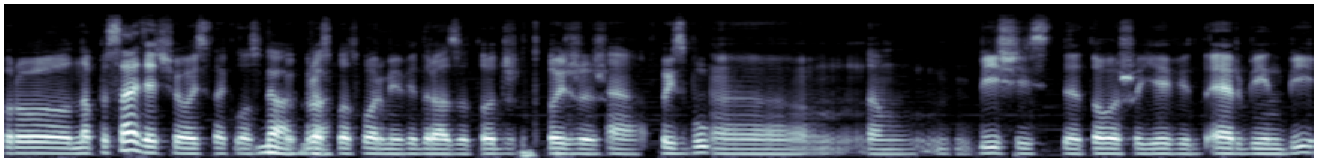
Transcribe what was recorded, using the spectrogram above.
про написання чогось так лос- Да, крос-платформі відразу. Тот же, той же ж е, Facebook, е, там більшість е, того, що є від Airbnb,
